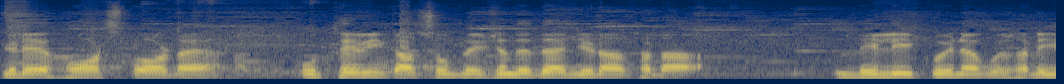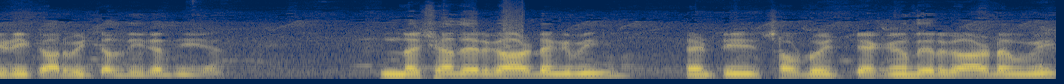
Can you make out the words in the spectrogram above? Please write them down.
ਜਿਹੜੇ ਹੌਟ ਸਪੌਟ ਆ ਉੱਥੇ ਵੀ ਕਾਸ ਆਪਰੇਸ਼ਨ ਦੇ ਤਹਿਤ ਜਿਹੜਾ ਸਾਡਾ ਡੇਲੀ ਕੋਈ ਨਾ ਕੋਈ ਸਾਡੀ ਜਿਹੜੀ ਕਾਰਵਾਈ ਚੱਲਦੀ ਰਹਿੰਦੀ ਹੈ। ਨਸ਼ਿਆਂ ਦੇ ਰਿਗਾਰਡਿੰਗ ਵੀ ਐਂਟੀ ਸੌਫਟਵੇਅਰ ਚੈਕਿੰਗ ਦੇ ਰਿਗਾਰਡਿੰਗ ਵੀ।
